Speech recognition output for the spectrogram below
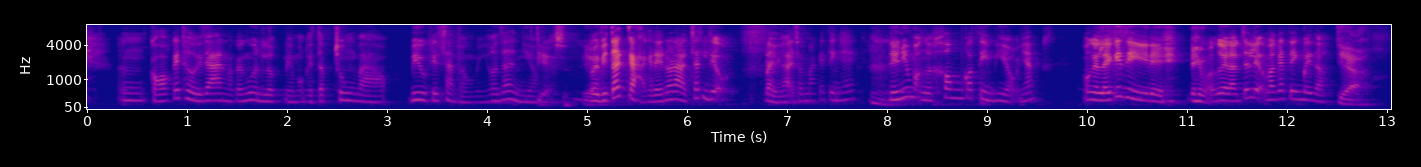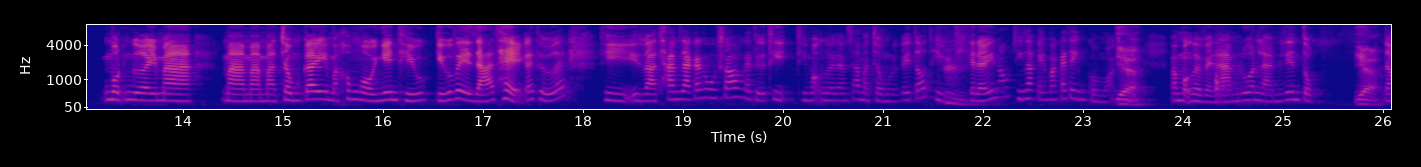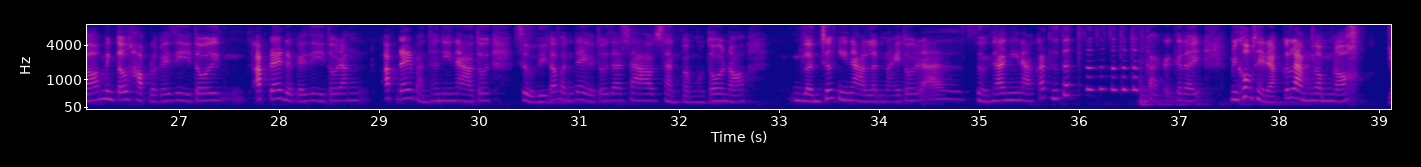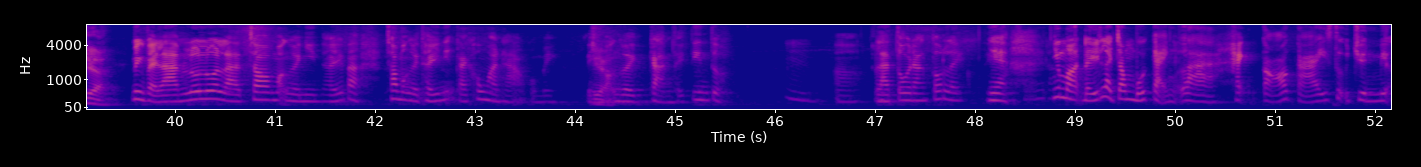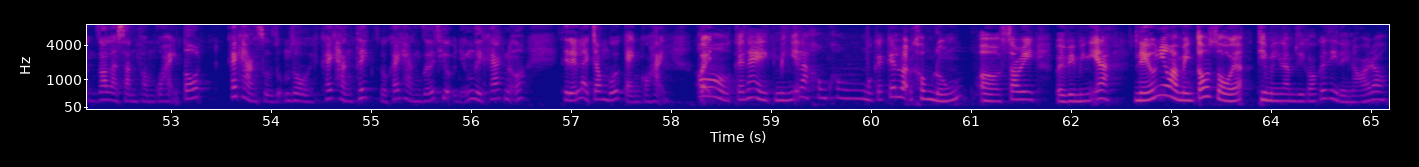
có cái thời gian và cái nguồn lực để mọi người tập trung vào build cái sản phẩm của mình hơn rất là nhiều yes yeah. bởi vì tất cả cái đấy nó là chất liệu đẩy lại cho marketing hết ừ. nếu như mọi người không có tìm hiểu nhá mọi người lấy cái gì để để mọi người làm chất liệu marketing bây giờ yeah một người mà mà mà mà trồng cây mà không ngồi nghiên cứu cứu về giá thể các thứ ấy thì và tham gia các workshop các thứ thì thì mọi người làm sao mà trồng được cây tốt thì, Ừ. thì cái đấy nó chính là cái marketing của mọi Yeah. người và mọi người phải làm luôn làm liên tục yeah. Đó mình tôi học được cái gì tôi update được cái gì tôi đang update bản thân như nào tôi xử lý các vấn đề của tôi ra sao sản phẩm của tôi nó lần trước như nào lần này tôi đã sửa sai như nào các thứ tất tất tất tất, tất, tất cả cái cái đấy. Mình không thể là cứ làm ngầm nó. Yeah. Mình phải làm luôn luôn là cho mọi người nhìn thấy và cho mọi người thấy những cái không hoàn hảo của mình để Yeah. mọi người cảm thấy tin tưởng. Ừ. Ờ, là tôi đang tốt lên Yeah. Nhưng mà đấy là trong bối cảnh là Hạnh có cái sự truyền miệng do là sản phẩm của Hạnh tốt khách hàng sử dụng rồi khách hàng thích rồi khách hàng giới thiệu những người khác nữa thì đấy là trong bối cảnh của hạnh vậy oh, cái này mình nghĩ là không không một cái kết luận không đúng ờ uh, sorry bởi vì mình nghĩ là nếu như mà mình tốt rồi á thì mình làm gì có cái gì để nói đâu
